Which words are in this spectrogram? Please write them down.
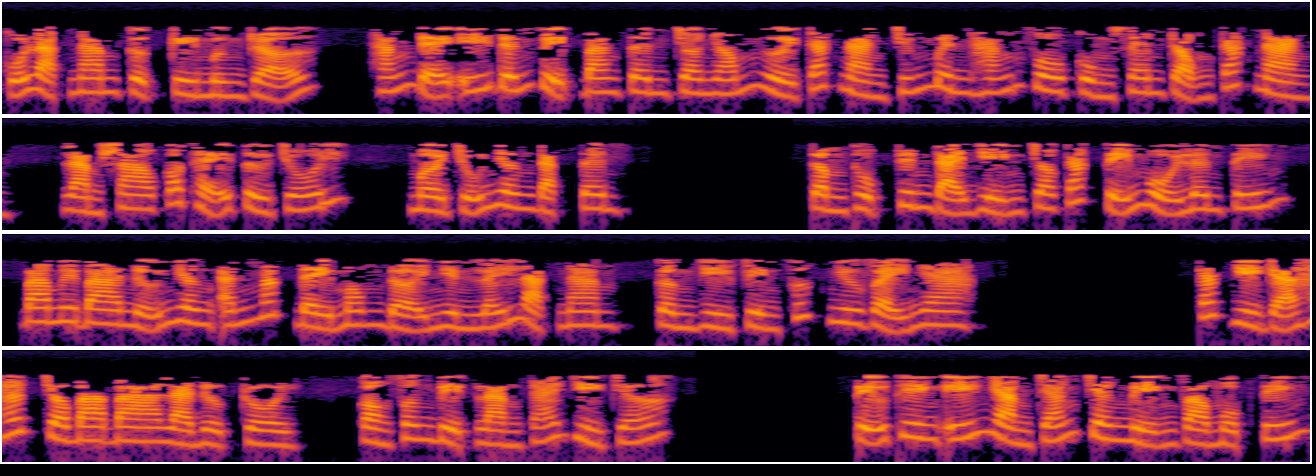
của Lạc Nam cực kỳ mừng rỡ, hắn để ý đến việc ban tên cho nhóm người các nàng chứng minh hắn vô cùng xem trọng các nàng, làm sao có thể từ chối, mời chủ nhân đặt tên. Cầm Thục Trinh đại diện cho các tỷ muội lên tiếng, 33 nữ nhân ánh mắt đầy mong đợi nhìn lấy Lạc Nam, cần gì phiền phức như vậy nha. Các gì gả hết cho ba ba là được rồi, còn phân biệt làm cái gì chớ. Tiểu thiên ý nhàm chán chen miệng vào một tiếng,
